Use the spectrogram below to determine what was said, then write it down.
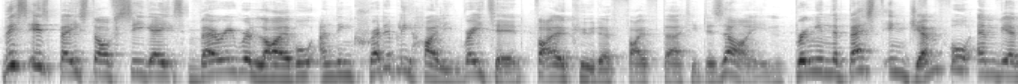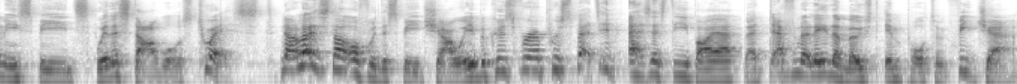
This is based off Seagate's very reliable and incredibly highly rated FireCuda 530 design, bringing the best in Gen 4 NVMe speeds with a Star Wars twist. Now let's start off with the speed, shall we? Because for a prospective SSD buyer, they're definitely the most important feature.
